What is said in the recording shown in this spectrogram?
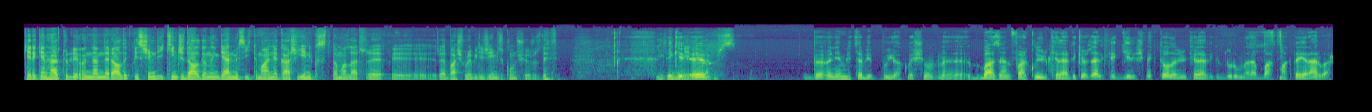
Gereken her türlü önlemleri aldık. Biz şimdi ikinci dalganın gelmesi ihtimaline karşı yeni kısıtlamalara başvurabileceğimizi konuşuyoruz dedi. İlkini Peki e, önemli tabii bu yaklaşım. E, bazen farklı ülkelerdeki özellikle gelişmekte olan ülkelerdeki durumlara bakmakta yarar var.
